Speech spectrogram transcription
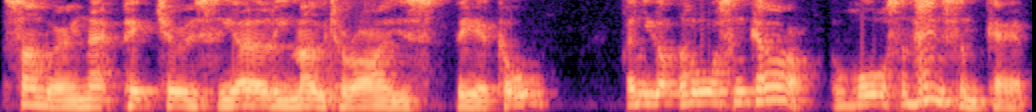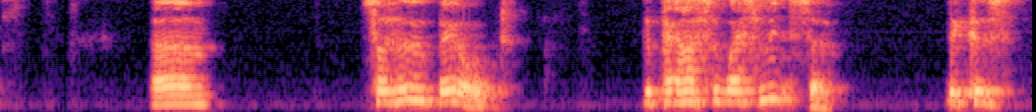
somewhere in that picture is the early motorised vehicle. And you got the horse and cart, a horse and hansom cab. Um, so who built the Palace of Westminster? Because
